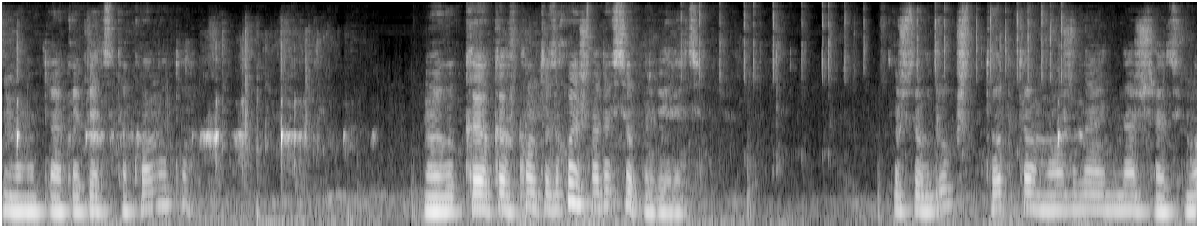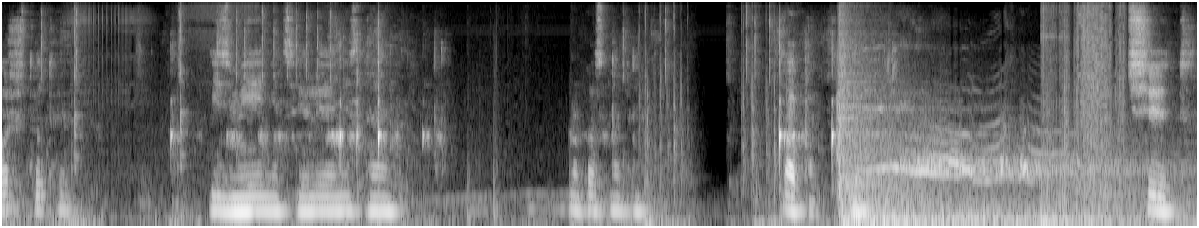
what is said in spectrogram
Ну, так, опять эта комната. Ну, как, как в комнату заходишь, надо все проверять. Потому что вдруг что-то можно нажать, может что-то изменится или я не знаю. Ну посмотрим. Апа. Чит.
